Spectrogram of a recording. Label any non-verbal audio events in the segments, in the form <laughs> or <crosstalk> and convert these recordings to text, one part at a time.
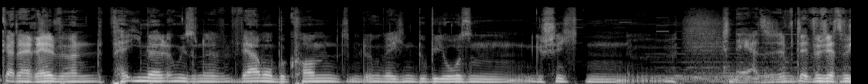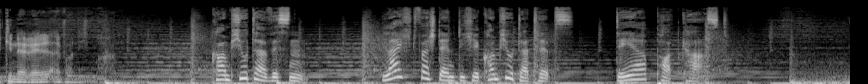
generell, wenn man per E-Mail irgendwie so eine Werbung bekommt mit irgendwelchen dubiosen Geschichten. äh, Nee, also das würde ich jetzt wirklich generell einfach nicht machen. Computerwissen. Leicht verständliche Computertipps. Der Podcast.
